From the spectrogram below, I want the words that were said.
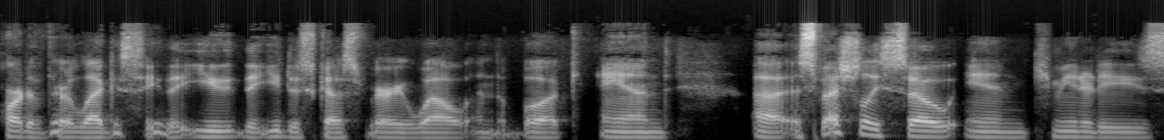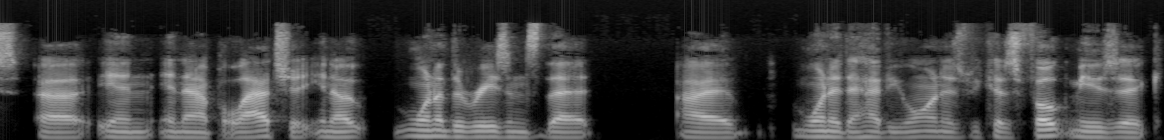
part of their legacy that you that you discuss very well in the book, and uh, especially so in communities uh, in in Appalachia. You know, one of the reasons that I wanted to have you on is because folk music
